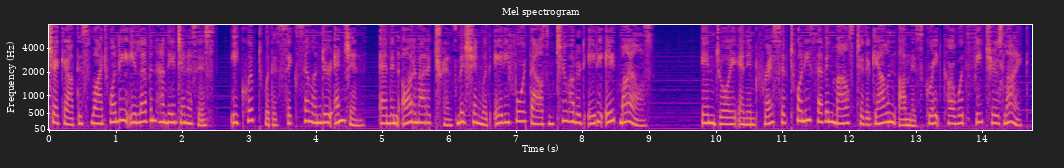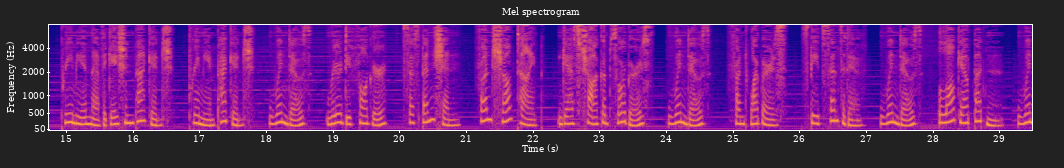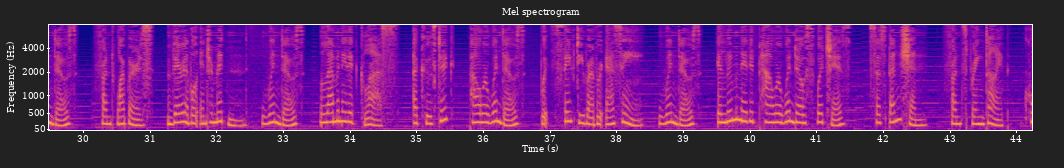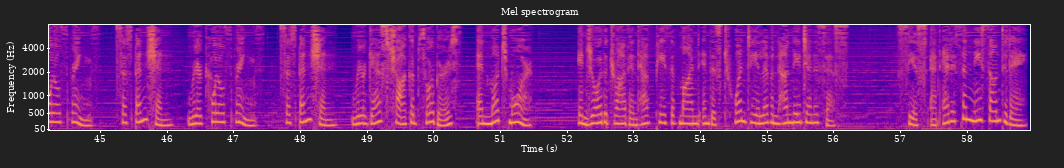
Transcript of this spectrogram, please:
Check out this Y2011 Hyundai Genesis, equipped with a six-cylinder engine and an automatic transmission with 84,288 miles. Enjoy an impressive 27 miles to the gallon on this great car with features like Premium Navigation Package, Premium Package, Windows, Rear Defogger, Suspension, Front Shock Type, Gas Shock Absorbers, Windows, Front Wipers, Speed Sensitive, Windows, Lockout Button, Windows, Front Wipers, Variable Intermittent, Windows, Laminated Glass, Acoustic, Power Windows, with Safety Reverse, Windows, Illuminated Power Window Switches, Suspension, Front Spring Type, Coil Springs, Suspension, Rear Coil Springs, Suspension, Rear Gas Shock Absorbers, and much more. Enjoy the drive and have peace of mind in this 2011 Hyundai Genesis. See us at Edison Nissan today.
